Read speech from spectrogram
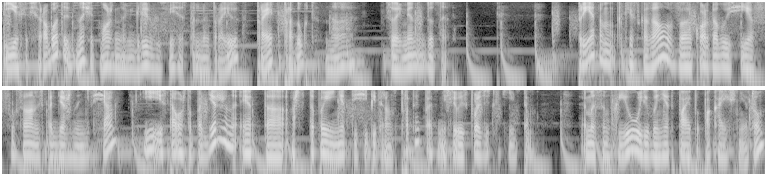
и если все работает, значит можно мигрировать весь остальной проект, проект продукт на современный .NET. При этом, как я сказал, в Core WCF функциональность поддержана не вся, и из того, что поддержано, это HTTP и нет TCP транспорты, поэтому если вы используете какие-нибудь там MSMQ, либо нет пайпа, пока их нету.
